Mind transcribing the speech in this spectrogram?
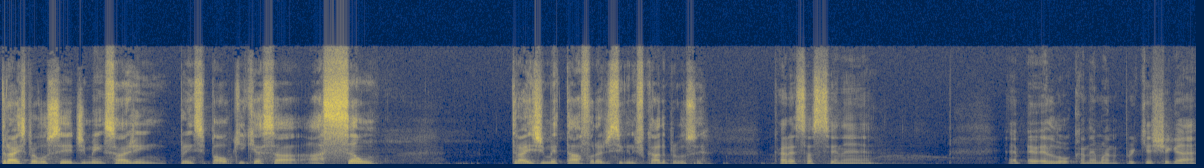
traz para você de mensagem principal? O que, que essa ação traz de metáfora, de significado para você? Cara, essa cena é... É, é- é louca, né, mano? Porque chega.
